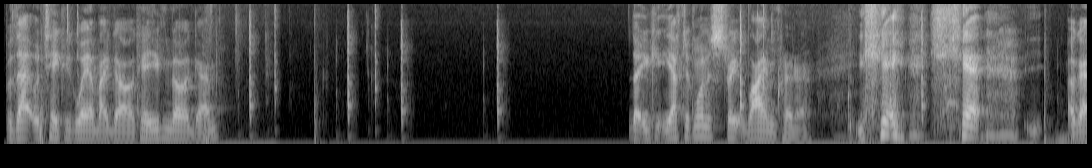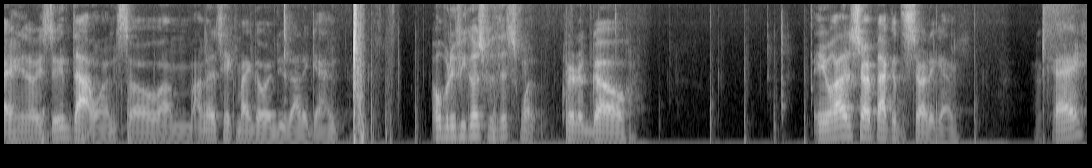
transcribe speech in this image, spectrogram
But that would take away my go. Okay, you can go again. No, you, can, you have to go in a straight line, Critter. You can't, you can't. Okay, so he's doing that one, so um, I'm gonna take my go and do that again. Oh, but if he goes for this one, Critter, go. And you're allowed to start back at the start again. Okay?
